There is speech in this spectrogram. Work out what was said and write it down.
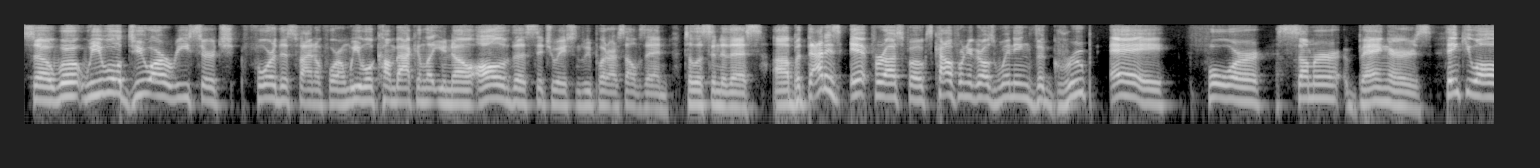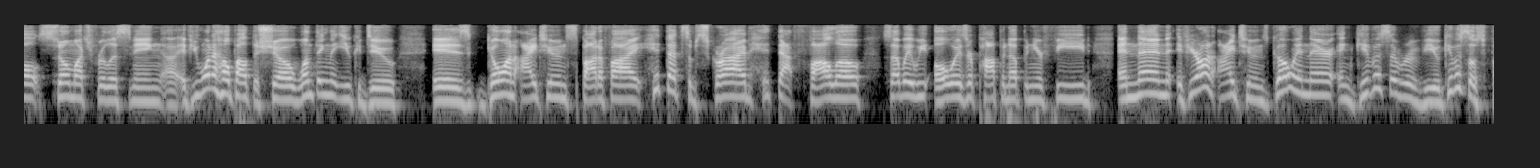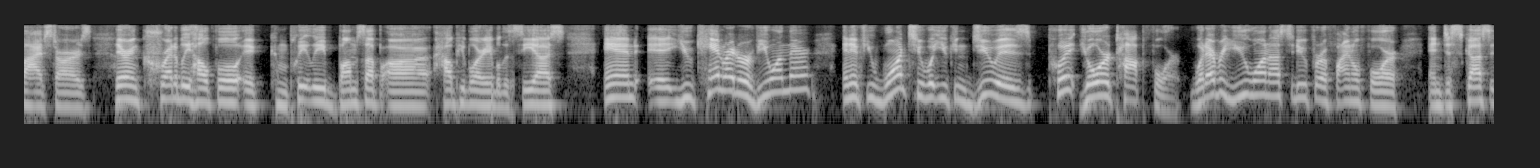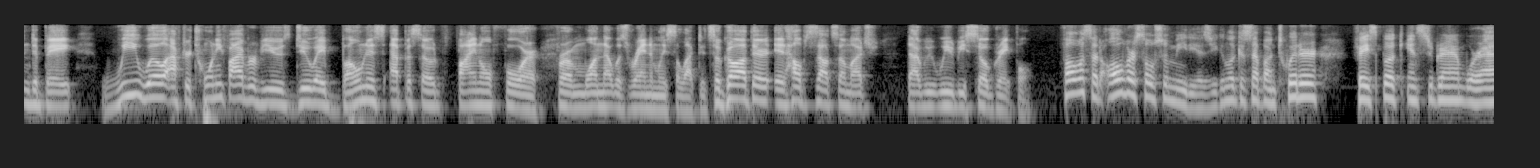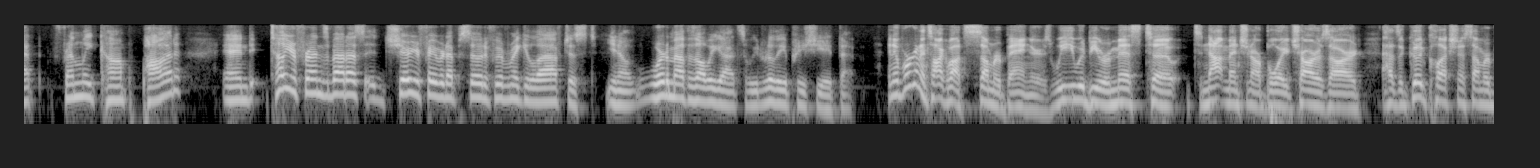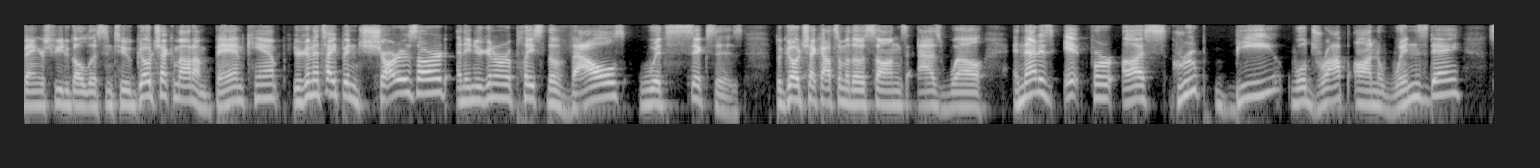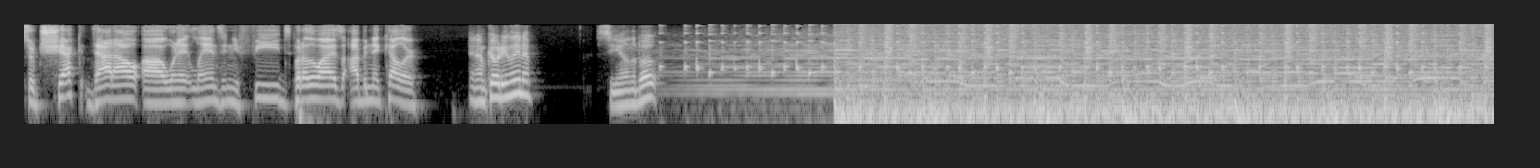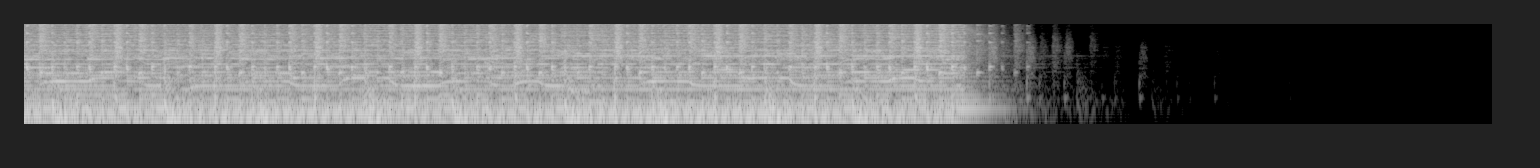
So we'll, we will do our research for this Final Four, and we will come back and let you know all of the situations we put ourselves in to listen to this. Uh, but that is it for us, folks. California Girls winning the Group A for Summer Bangers. Thank you all so much for listening. Uh, if you want to help out the show, one thing that you could do is go on iTunes, Spotify, hit that subscribe, hit that follow, so that way we always are popping up in your feed. And then if you're on iTunes, go in there and give us a review. Give us those five stars. They're incredibly helpful. It completely bumps up uh, how people are able to see us. And uh, you can write a review on there. And if you want to, what you can do is put your top four, whatever you want us to do for a final four, and discuss and debate. We will, after 25 reviews, do a bonus episode final four from one that was randomly selected. So go out there. It helps us out so much that we, we'd be so grateful. Follow us on all of our social medias. You can look us up on Twitter, Facebook, Instagram. We're at Friendly Comp Pod. And tell your friends about us. Share your favorite episode if we ever make you laugh. Just, you know, word of mouth is all we got. So we'd really appreciate that. And if we're going to talk about summer bangers, we would be remiss to to not mention our boy Charizard. Has a good collection of summer bangers for you to go listen to. Go check him out on Bandcamp. You're going to type in Charizard and then you're going to replace the vowels with sixes. But go check out some of those songs as well. And that is it for us. Group B will drop on Wednesday. So check that out uh, when it lands in your feeds. But otherwise, I've been Nick Keller. And I'm Cody Lena. See you on the boat.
